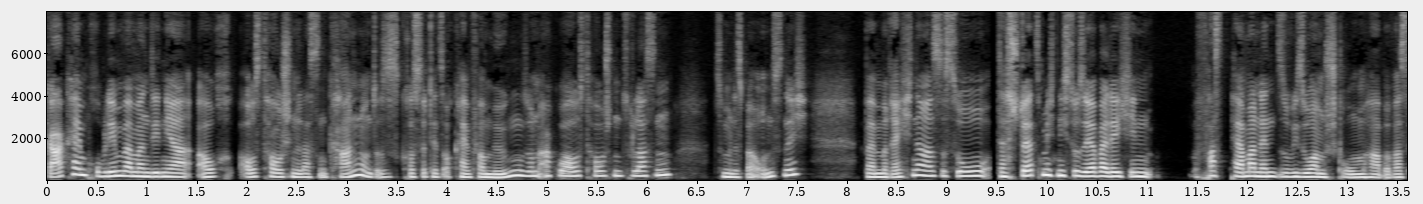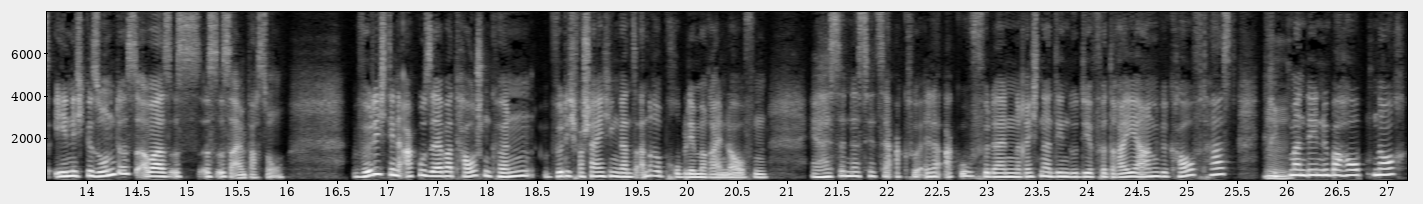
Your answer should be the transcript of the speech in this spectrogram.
gar kein Problem, weil man den ja auch austauschen lassen kann und es kostet jetzt auch kein Vermögen, so einen Akku austauschen zu lassen. Zumindest bei uns nicht. Beim Rechner ist es so, das stört mich nicht so sehr, weil ich ihn fast permanent sowieso am Strom habe, was eh nicht gesund ist, aber es ist, es ist einfach so. Würde ich den Akku selber tauschen können, würde ich wahrscheinlich in ganz andere Probleme reinlaufen. Ja, ist denn das jetzt der aktuelle Akku für deinen Rechner, den du dir für drei Jahren gekauft hast? Kriegt mhm. man den überhaupt noch?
